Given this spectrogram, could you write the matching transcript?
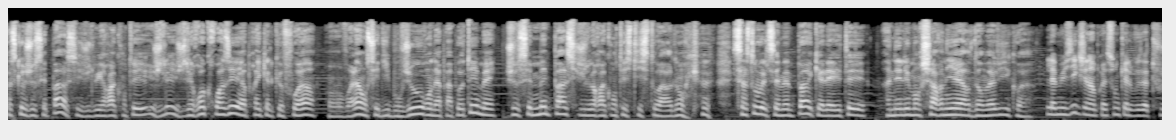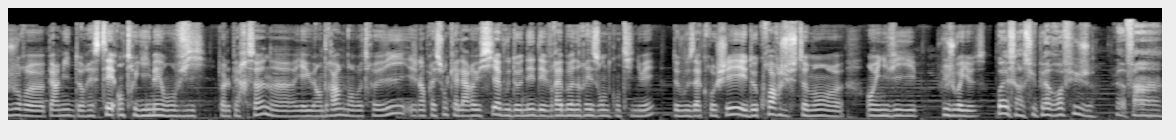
parce que je sais pas si je lui ai raconté, je l'ai, je l'ai recroisé après quelques fois. On, voilà, on s'est dit bonjour, on a papoté, mais je sais même pas si je lui ai raconté cette histoire. Donc, ça se trouve, elle sait même pas qu'elle a été un élément charnière dans ma vie, quoi. La musique, j'ai l'impression qu'elle vous a toujours euh, permis de rester entre guillemets en vie. Paul Personne, euh, il y a eu un drame dans votre vie. J'ai l'impression qu'elle a réussi à vous donner des vraies bonnes raisons de continuer, de vous accrocher et de croire justement euh, en une vie plus joyeuse. Ouais, c'est un super refuge. Enfin,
